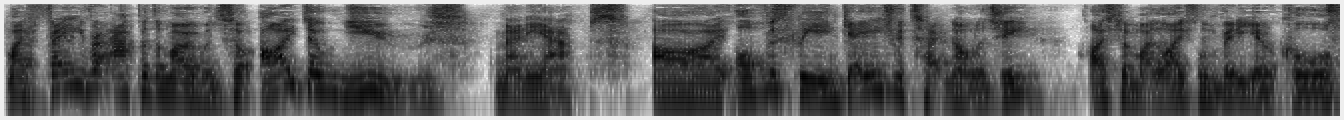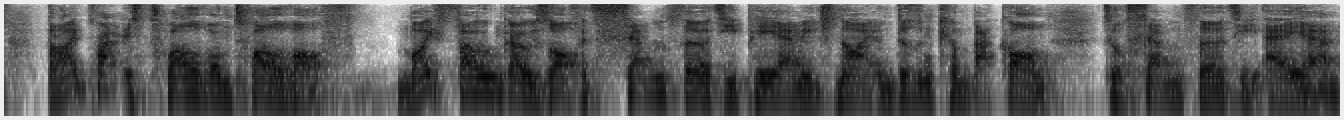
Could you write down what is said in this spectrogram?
My favorite app at the moment. So I don't use many apps. I obviously engage with technology. I spend my life on video calls, but I practice 12 on 12 off. My phone goes off at 7.30 p.m. each night and doesn't come back on till 7.30 a.m.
